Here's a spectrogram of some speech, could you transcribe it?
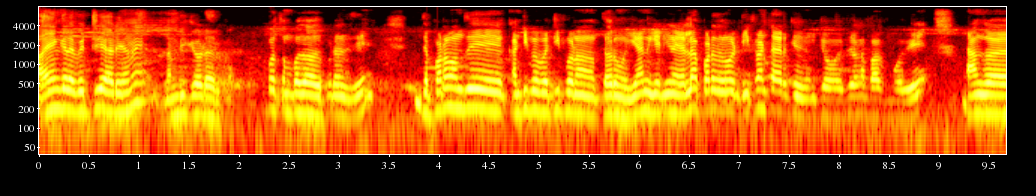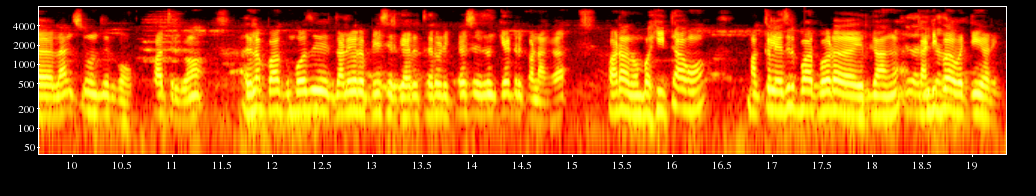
பயங்கர வெற்றி அடையும்னு நம்பிக்கையோட இருக்கும். முப்பத்தொம்பதாவது படம் இது. இந்த படம் வந்து கண்டிப்பாக வெற்றி படம் தரும். ஏன்னு கேட்டிங்கன்னா எல்லா படமும் டிஃப்ரெண்ட்டாக இருக்குது. கொஞ்சம் இதெல்லாம் பார்க்கும்போது. நாங்கள் லன்ச் வந்துருக்கோம் பார்த்துருக்கோம். அதெல்லாம் பார்க்கும்போது தலைவரை பேசியிருக்காரு தலைவரை பேசுறதும் கேட்டிருக்கோம் நாங்கள் படம் ரொம்ப ஹிட் ஆகும். மக்கள் எதிர்பார்ப்போட இருக்காங்க. கண்டிப்பாக வெற்றி அடையும்.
